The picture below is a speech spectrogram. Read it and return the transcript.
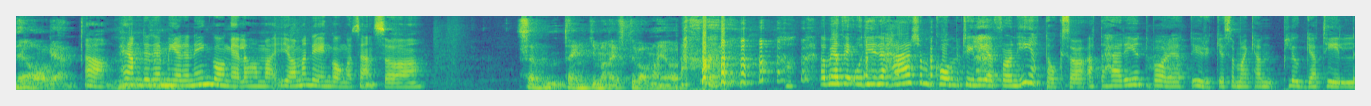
Det har hänt. Ja. Händer det mer än en gång eller har man, gör man det en gång och sen så... Sen tänker man efter vad man gör. ja, men jag tänker, och det är det här som kommer till erfarenhet också. Att det här är ju inte bara ett yrke som man kan plugga till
